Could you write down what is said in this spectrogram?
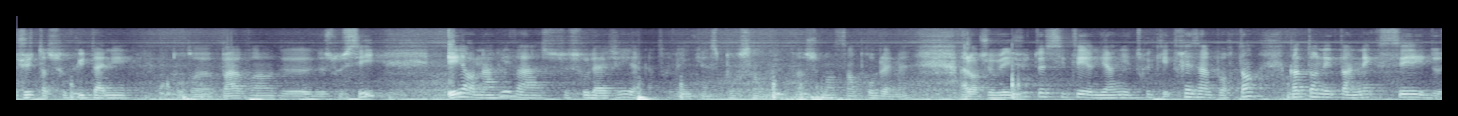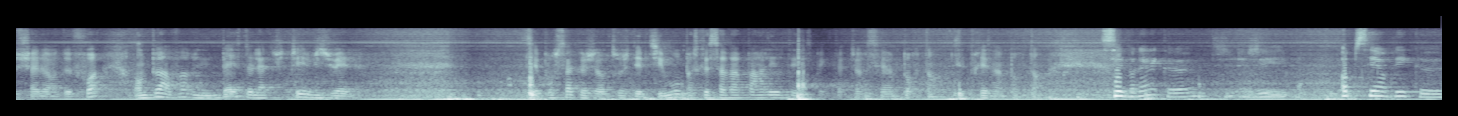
juste en sous-cutané pour ne euh, pas avoir de, soucis. Et on arrive à se soulager à 80 franchement sans problème. hein. Alors je vais juste citer un dernier truc qui est très important. Quand on est en excès de chaleur de foie, on peut avoir une baisse de l'acuité visuelle. C'est pour ça que je retouche des petits mots, parce que ça va parler aux téléspectateurs, c'est important, c'est très important. C'est vrai que j'ai observé que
